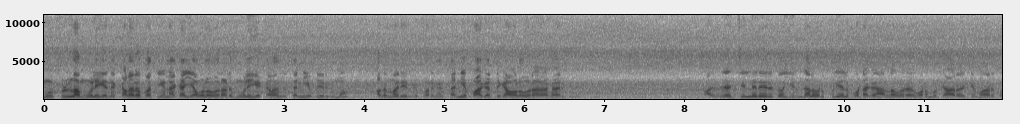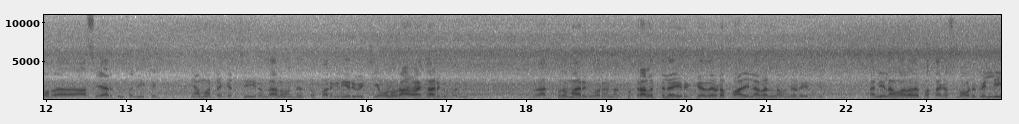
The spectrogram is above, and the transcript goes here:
மூ ஃபுல்லாக மூலிகை. அந்த கலரை பார்த்தீங்கன்னாக்கா எவ்வளோ ஒரு அது மூலிகை கலந்த தண்ணி எப்படி இருக்குமோ அது மாதிரி இருக்குது பாருங்கள் தண்ணியை பார்க்குறதுக்கு அவ்வளோ ஒரு அழகாக இருக்குது. அதுதான் ஜில்லுன்னு இருக்கும். இருந்தாலும் ஒரு குளியல் போட்டாக்கா நல்ல ஒரு உடம்புக்கு ஆரோக்கியமாக இருக்கும் ஒரு ஆசையாக இருக்குன்னு சொல்லிட்டு ஏமாற்றம் கிடச்சி இருந்தாலும் வந்து பாருங்கள் நீர்வீழ்ச்சி எவ்வளோ ஒரு அழகாக இருக்குது பாருங்கள் ஒரு அற்புதமாக இருக்குது பாருங்கள் நான் குற்றாலத்தில் இருக்கிறத விட பாதி லெவலில் வந்து அப்படி இருக்குது. தண்ணியெல்லாம் வரதை பார்த்தாக்கா சும்மா வெள்ளி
